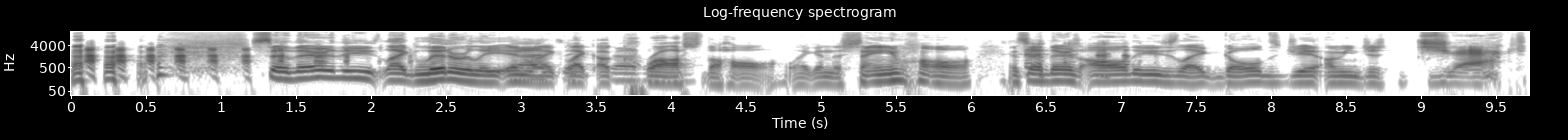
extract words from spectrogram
so they're these like literally in like That's like incredible. across the hall, like in the same hall. And so there's all these like Gold's Gym. I mean, just jacked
